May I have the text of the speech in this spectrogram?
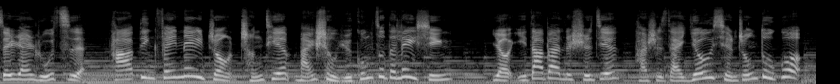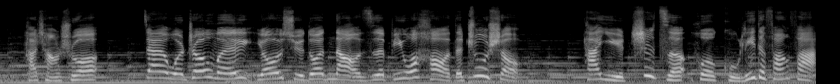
虽然如此，他并非那种成天埋首于工作的类型，有一大半的时间他是在悠闲中度过。他常说。在我周围有许多脑子比我好的助手，他以斥责或鼓励的方法，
